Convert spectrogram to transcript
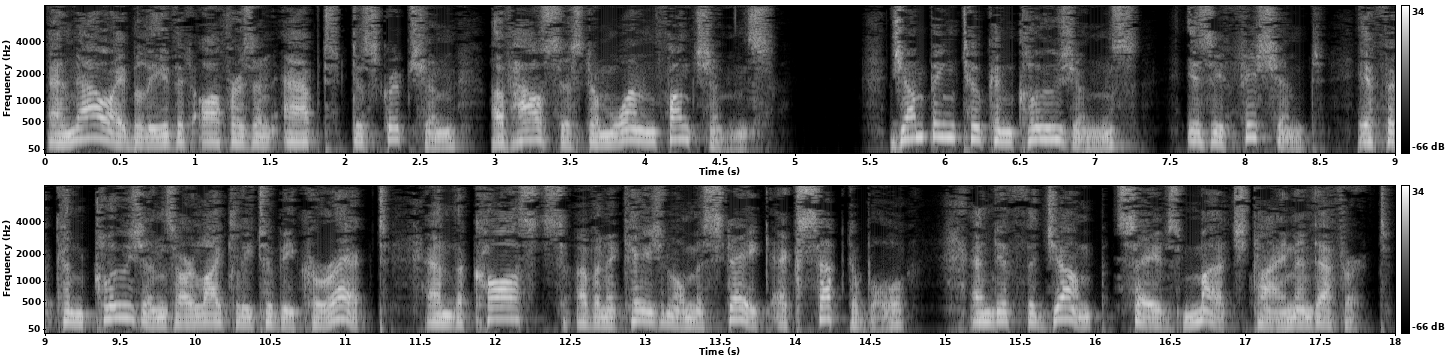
and now I believe it offers an apt description of how System 1 functions. Jumping to conclusions is efficient if the conclusions are likely to be correct and the costs of an occasional mistake acceptable, and if the jump saves much time and effort.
